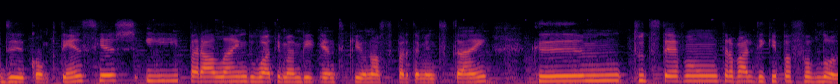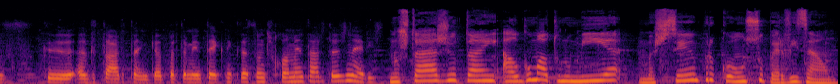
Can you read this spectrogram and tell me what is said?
de competências e para além do ótimo ambiente que o nosso departamento tem, que hum, tudo se deve a um trabalho de equipa fabuloso que a DETAR tem, que é o Departamento Técnico de Assuntos Regulamentares das NERIS. No estágio tem alguma autonomia, mas sempre com supervisão.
